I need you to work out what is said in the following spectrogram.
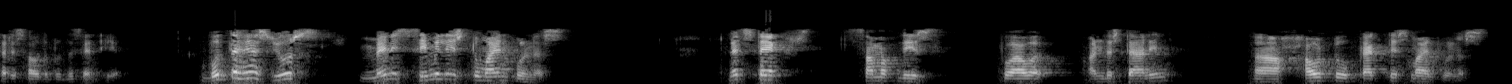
That is how the Buddha said here. Buddha has used many similes to mindfulness. Let's take some of these for our understanding uh, how to practice mindfulness.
